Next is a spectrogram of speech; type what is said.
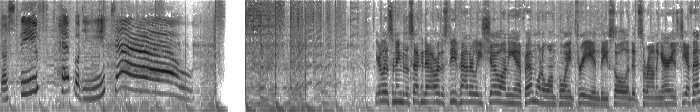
The Steve Happily Show. You're listening to the second hour of the Steve Hatherley Show on EFM 101.3 in the Seoul and its surrounding areas, GFN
